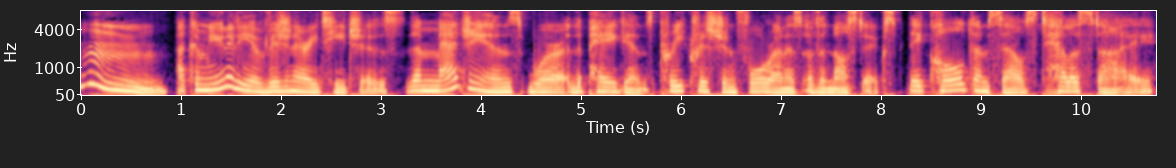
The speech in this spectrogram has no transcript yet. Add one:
hmm, a community of visionary teachers. The Magians were the pagans, pre-Christian forerunners of the Gnostics. They called themselves Telestai,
